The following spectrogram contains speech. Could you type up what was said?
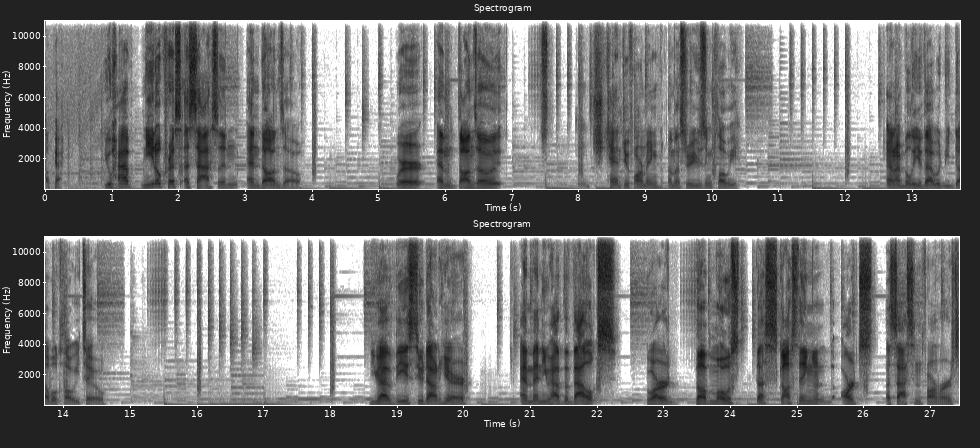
Okay. You have Nitocris Assassin and Danzo. Where and Danzo can't do farming unless you're using Chloe. And I believe that would be double Chloe too. You have these two down here. And then you have the Valks, who are the most disgusting arts assassin farmers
